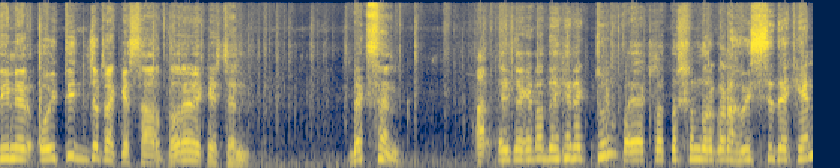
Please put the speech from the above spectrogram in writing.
দিনের ঐতিহ্যটাকে স্যার ধরে রেখেছেন। দেখছেন? আর এই জায়গাটা দেখেন একটু কত সুন্দর করা হয়েছে দেখেন।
